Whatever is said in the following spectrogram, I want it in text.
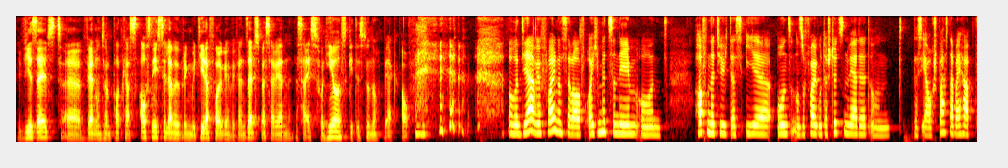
Wir selbst äh, werden unseren Podcast aufs nächste Level bringen mit jeder Folge. Wir werden selbst besser werden. Das heißt, von hier aus geht es nur noch bergauf. und ja, wir freuen uns darauf, euch mitzunehmen und hoffen natürlich, dass ihr uns und unsere Folgen unterstützen werdet und dass ihr auch Spaß dabei habt,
